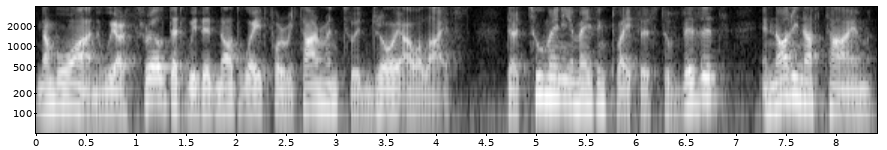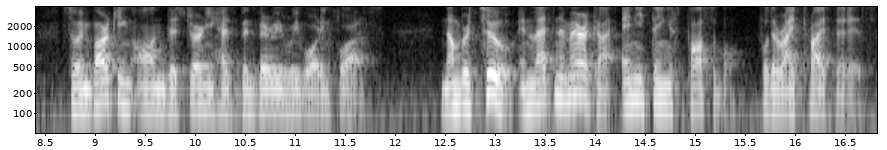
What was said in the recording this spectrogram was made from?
Number one, we are thrilled that we did not wait for retirement to enjoy our lives. There are too many amazing places to visit and not enough time, so embarking on this journey has been very rewarding for us. Number two, in Latin America, anything is possible, for the right price, that is.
